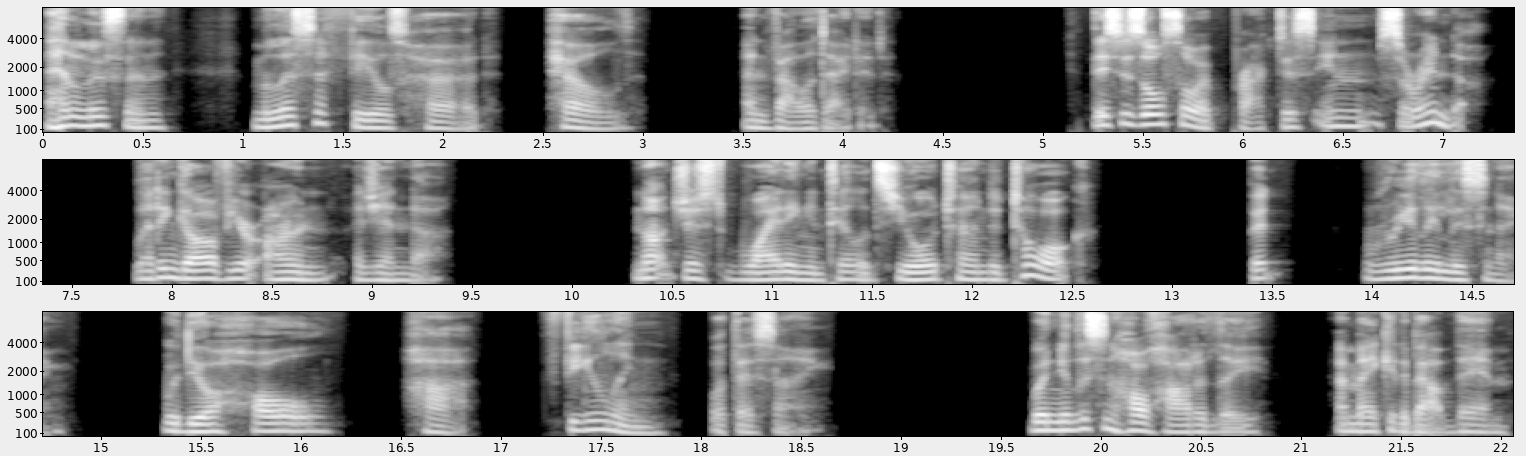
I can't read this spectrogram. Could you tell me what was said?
and listen, Melissa feels heard, held, and validated. This is also a practice in surrender, letting go of your own agenda, not just waiting until it's your turn to talk, but really listening with your whole heart, feeling what they're saying. When you listen wholeheartedly and make it about them,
